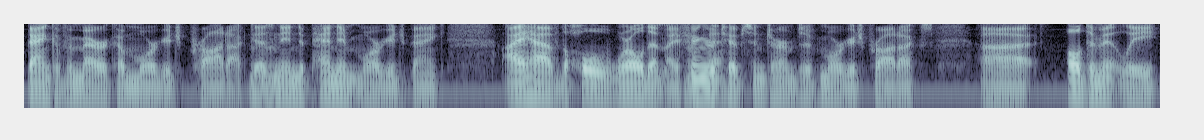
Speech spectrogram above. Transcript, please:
Bank of America mortgage product as an independent mortgage bank. I have the whole world at my fingertips in terms of mortgage products. Uh, ultimately,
